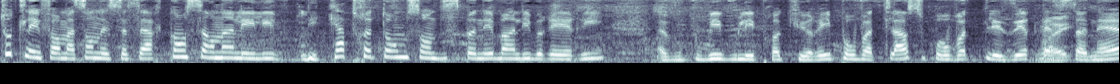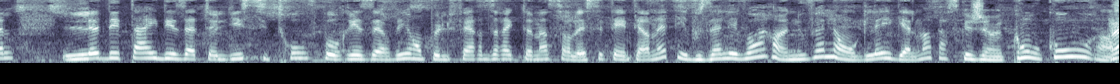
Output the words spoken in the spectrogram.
toute l'information nécessaire concernant les livres. Les quatre tomes sont disponibles en librairie. Euh, Vous pouvez vous les procurer pour votre classe ou pour votre plaisir Oui. personnel. Le détail des ateliers s'y trouve pour réserver. On peut le faire directement sur le site internet et vous allez voir un nouvel onglet également parce que j'ai un concours en Hein?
